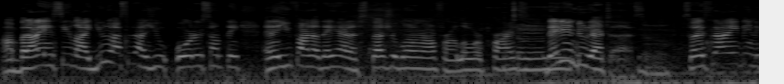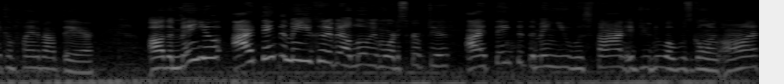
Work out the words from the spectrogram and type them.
Um, but I didn't see like you know how sometimes you order something and then you find out they had a special going on for a lower price. They didn't do that to us, so it's not anything to complain about there. Uh, the menu, I think the menu could have been a little bit more descriptive. I think that the menu was fine if you knew what was going on.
